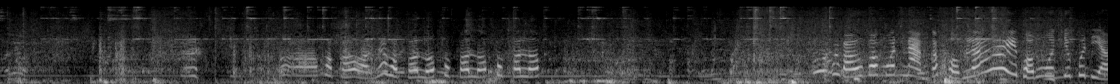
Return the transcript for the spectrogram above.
เอาเร็วโอ้พอเปาออกแล้วพอปาลบพอปาลบพอปาลบเปาบ่มุดน้ำกับผมเลย ผมมุดอยู่ผู้เดียว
